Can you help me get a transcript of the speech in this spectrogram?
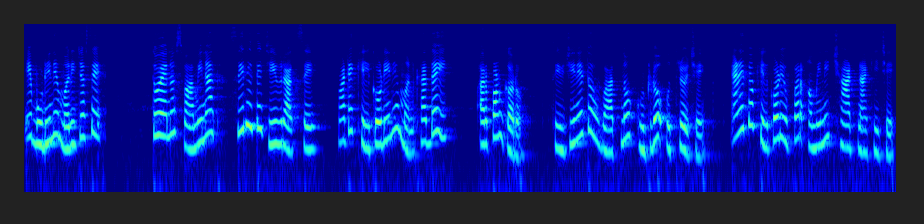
એ બુઢીને મરી જશે તો એનો સ્વામીનાથ સી રીતે જીવ રાખશે? માટે ખિલકોડીને મનખા દઈ અર્પણ કરો. શિવજીને તો વાતનો ઘૂંટડો ઉતર્યો છે. એણે તો ખિલકોડી ઉપર અમીની છાંટ નાખી છે.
